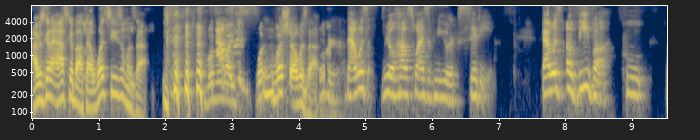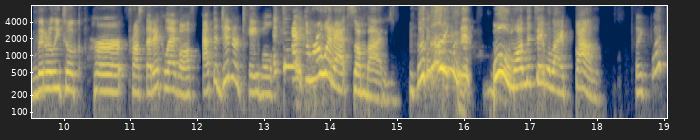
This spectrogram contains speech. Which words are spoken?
I was gonna ask about that. What season was that? Was it like was what, what show was that? That was Real Housewives of New York City. That was Aviva who literally took her prosthetic leg off at the dinner table and threw it at somebody. it. Boom on the table, like bang. Like what?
